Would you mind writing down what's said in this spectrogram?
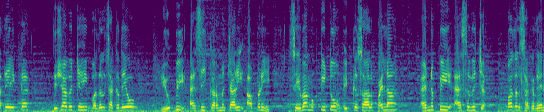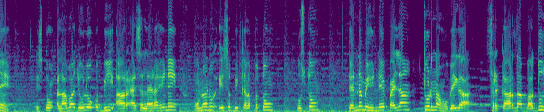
ਅਤੇ ਇੱਕ ਦਿਸ਼ਾ ਵਿੱਚ ਹੀ ਬਦਲ ਸਕਦੇ ਹੋ। ਯੂਪੀਐਸਸੀ ਕਰਮਚਾਰੀ ਆਪਣੀ ਸੇਵਾ ਮੁਕਤੀ ਤੋਂ 1 ਸਾਲ ਪਹਿਲਾਂ ਐਨਪੀਐਸ ਵਿੱਚ ਬਦਲ ਸਕਦੇ ਨੇ। ਇਸ ਤੋਂ ਇਲਾਵਾ ਜੋ ਲੋਕ ਬੀਆਰਐਸ ਲੈ ਰਹੇ ਨੇ, ਉਹਨਾਂ ਨੂੰ ਇਸ ਵਿਕਲਪ ਤੋਂ, ਉਸ ਤੋਂ 3 ਮਹੀਨੇ ਪਹਿਲਾਂ ਜੁੜਨਾ ਹੋਵੇਗਾ। ਸਰਕਾਰ ਦਾ ਵਾਧੂ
